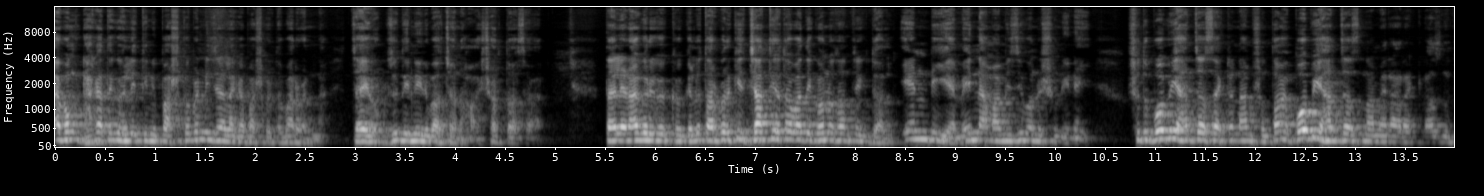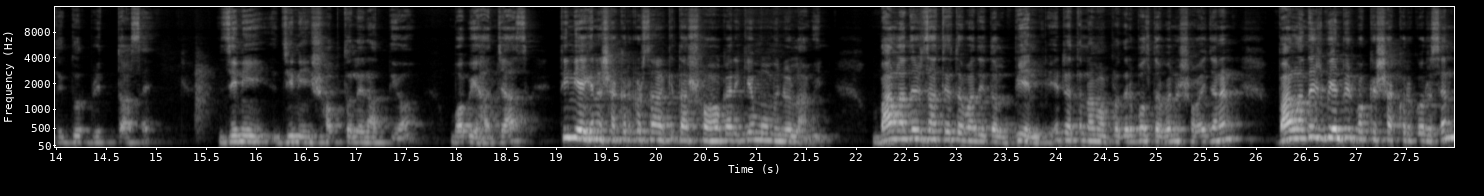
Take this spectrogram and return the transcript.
এবং ঢাকা থেকে হলে তিনি পাশ করবেন, নিজের এলাকায় পাশ করতে পারবেন না। যাই হোক, যদি নির্বাচন হয়, শর্ত আছে তাহলে নাগরিক ঐক্য গেল। তারপর কি? জাতীয়তাবাদী গণতান্ত্রিক দল, এনডিএম। এই নাম আমি জীবনে শুনি নাই। শুধু ববি হাজ্জাজ একটা নাম শুনতাম। ববি হাজ্জাজ নামের আর এক রাজনৈতিক দুর্বৃত্ত আছে। যিনি যিনি সব দলের আত্মীয়, ববি হাজ্জাজ। তিনি এখানে স্বাক্ষর করছেন আর কি, তার সহকারী কে? মমিনুল আমিন। বাংলাদেশ জাতীয়তাবাদী দল, বিএনপি। এটা তো নাম আপনাদের বলতে হবে না, সবাই জানেন। বাংলাদেশ বিএনপির পক্ষে স্বাক্ষর করেছেন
